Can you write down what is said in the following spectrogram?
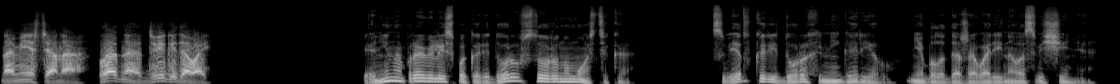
На месте она. Ладно, двигай давай. И они направились по коридору в сторону мостика. Свет в коридорах не горел, не было даже аварийного освещения.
